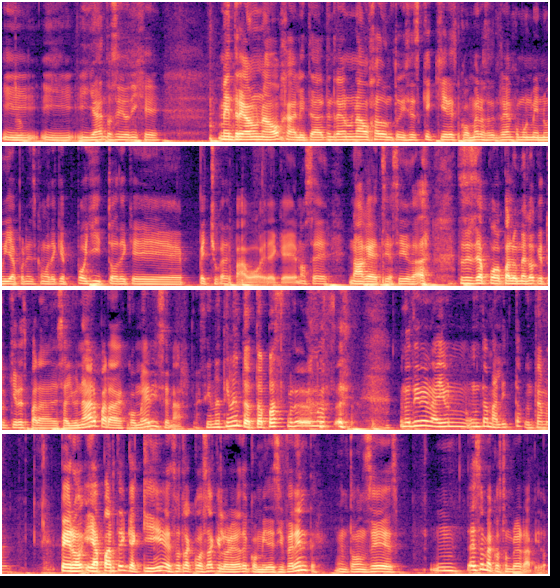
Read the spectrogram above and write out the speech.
Y, y, y ya, entonces yo dije, me entregaron una hoja, literal, te entregan una hoja donde tú dices qué quieres comer, o sea, te entregan como un menú y ya pones como de que pollito, de que pechuga de pavo, y de que, no sé, nuggets y así, o sea, entonces ya palomeas lo que tú quieres para desayunar, para comer y cenar. Así no tienen totopas. No, sé, ¿no tienen ahí un, un tamalito? Un tamal. Pero, y aparte que aquí es otra cosa que el horario de comida es diferente. Entonces, mm, eso me acostumbré rápido.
